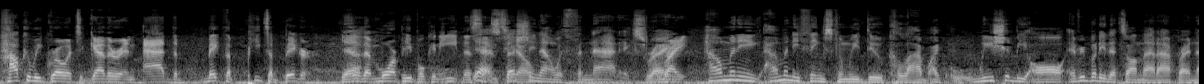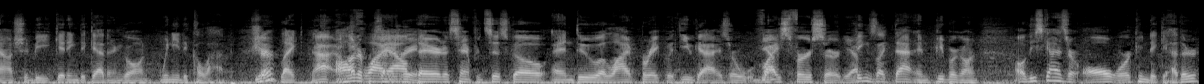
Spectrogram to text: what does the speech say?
how can we grow it together and add the make the pizza bigger Yeah. so that more people can eat in a Yeah, sense? you know? especially now with fanatics, right? Right. How many how many things can we do collab? Like we should be all everybody that's on that app right now should be getting together and going. We need to collab. Sure. Like Yeah, I'll 100% fly out agree. there to San Francisco and do a live break with you guys, or vice versa, or Yep. things like that. And people are going, "Oh, these guys are all working together."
